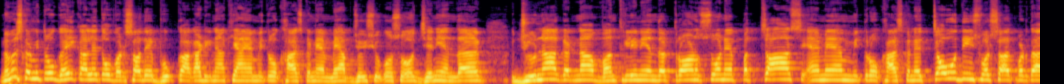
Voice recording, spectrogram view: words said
નમસ્કાર મિત્રો, ગઈકાલે તો વરસાદે ભૂક્કા કાઢી નાખ્યા. મિત્રો, ખાસ કરીને મેપ જોઈ શકો છો, જેની અંદર જૂનાગઢના વંથલીની અંદર ત્રણસો ને પચાસ એમએમ મિત્રો, ખાસ કરીને ચૌદ ઇંચ વરસાદ પડતા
